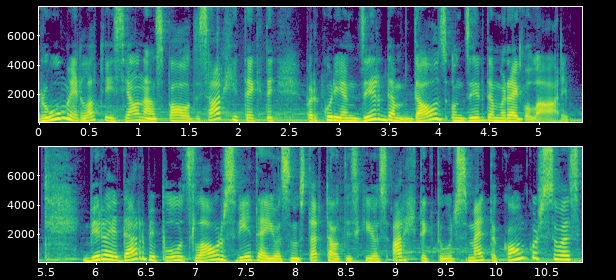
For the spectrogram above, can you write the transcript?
Rūma ir Latvijas jaunās paudzes arhitekti, par kuriem dzirdam daudz un dzirdam regulāri. Biroja darbi plūc laurus vietējos un starptautiskajos arhitektūras meta konkursos.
